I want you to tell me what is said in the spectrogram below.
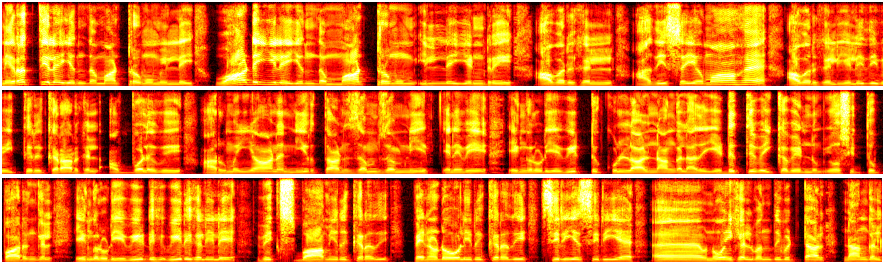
நிறத்திலே எந்த மாற்றமும் இல்லை. வாடையிலே எந்த மாற்றமும் இல்லை என்று அவர்கள் அதிசயமாக அவர்கள் எழுதி வைத்திருக்கிறார்கள். அவ்வளவு அருமையான நீர்தான் ஜம்சம் நீர். எனவே எங்களுடைய வீட்டுக்குள்ளால் நாங்கள் அதை எடுத்து வைக்க வேண்டும். யோசித்து பாருங்கள் எங்களுடைய வீடு வீடுகளிலே விக்ஸ் பாம் இருக்கிறது. பெனடோல் இருக்கிறது. சிறிய சிறிய நோய்கள் வந்துவிட்டால் நாங்கள்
